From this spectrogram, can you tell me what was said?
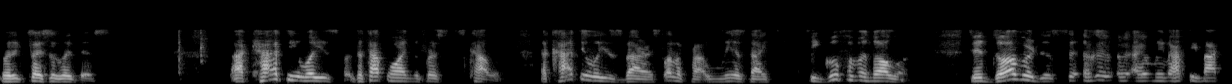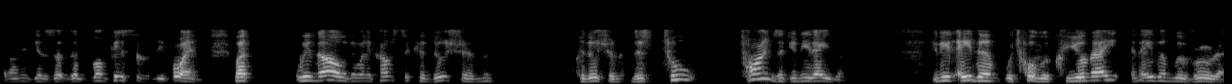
But the Ketzais is like this. Akati lo is the top line, the first column. Akati lo is baris. Love a problem. Lias daiti. Tigufa manola. The dover. The uh, uh, uh, I mean, I have to be back. I mean, there's the one piece before him. But we know that when it comes to kedushin, kedushin, there's two times that you need Adam. You need Adam, which called the kiyunei, and Adam levrure.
